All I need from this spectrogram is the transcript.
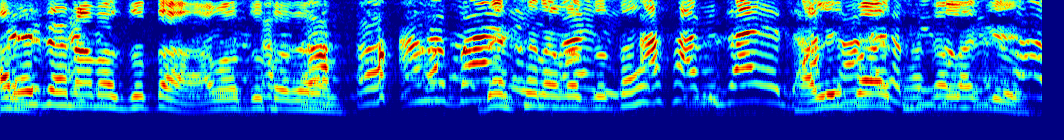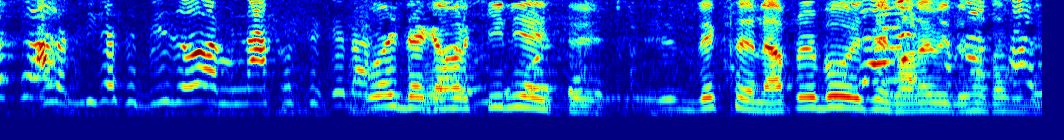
আরে এই দেখেন আমার জুতা আমার জুতা দেখেন আমার দেখছেন আমার বাইরে। জুতা? আমি যাই খালি পায়ে থাকা লাগে। আচ্ছা ঠিক আছে ভিজো আমি না করছে কেনা ওই দেখ আমার কি নিয়ে আইছে? দেখছেন আপনার বউ হয়েছে ঘরের ভিতরে কথা বলে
